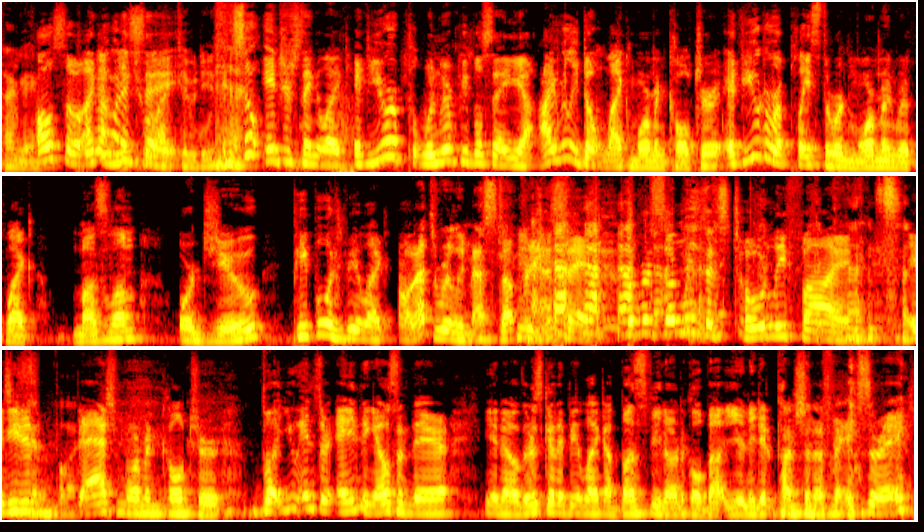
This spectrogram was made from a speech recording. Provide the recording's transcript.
Okay. Also, I got do want to mutual say activities. it's so interesting. Like, if you're whenever people say, "Yeah, I really don't like Mormon culture," if you were to replace the word Mormon with like Muslim or Jew, people would be like, "Oh, that's really messed up for you to say," but for some reason, it's totally fine That's if you just point. bash Mormon culture. But you insert anything else in there, you know, there's going to be like a BuzzFeed article about you, and you get punched in the face, right?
